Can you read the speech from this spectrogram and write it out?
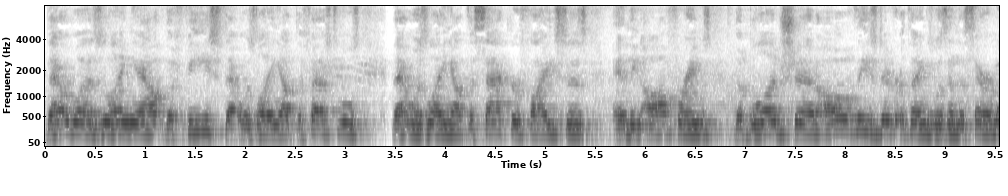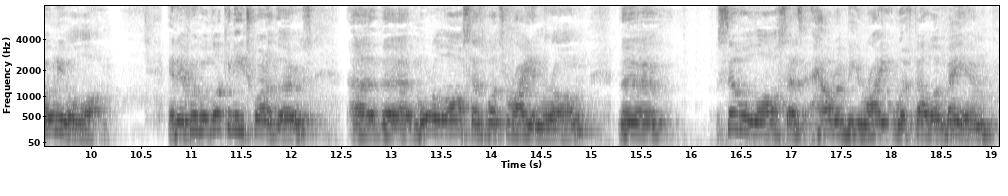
That was laying out the feast, that was laying out the festivals, that was laying out the sacrifices and the offerings, the bloodshed, all of these different things was in the ceremonial law. And if we would look at each one of those, uh, the moral law says what's right and wrong. The civil law says how to be right with fellow man,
